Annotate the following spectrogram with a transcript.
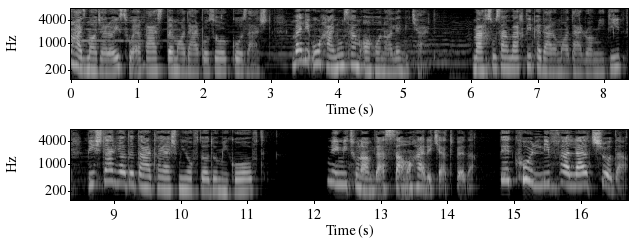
ماه از ماجرای سوء قصد به مادر بزرگ گذشت ولی او هنوز هم آه می کرد. مخصوصا وقتی پدر و مادر را می‌دید بیشتر یاد دردهایش میافتاد و می‌گفت نمی‌تونم دستم و حرکت بدم. به کلی فلج شدم.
